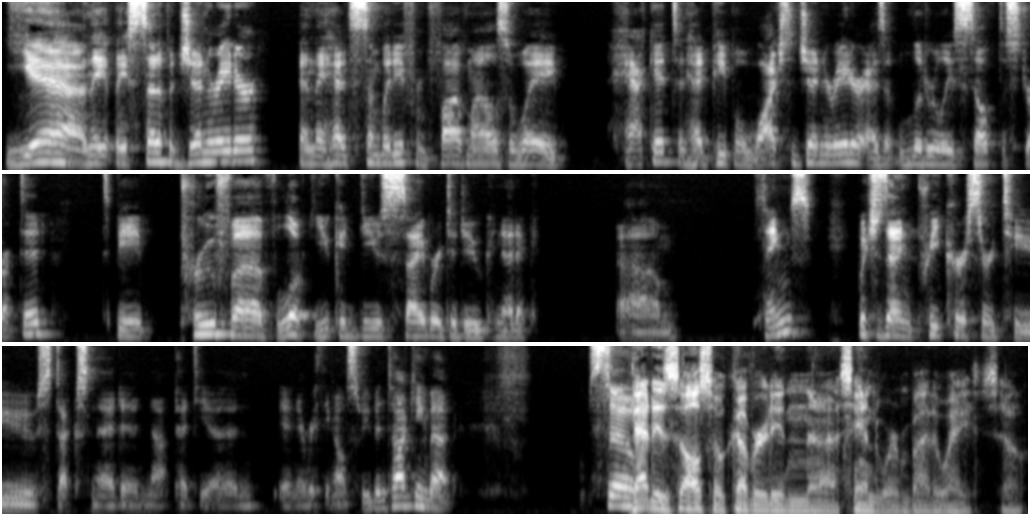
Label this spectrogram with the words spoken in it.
Yeah, and they they set up a generator, and they had somebody from five miles away hack it, and had people watch the generator as it literally self destructed to be proof of, look, you could use cyber to do kinetic um, things, which is then precursor to Stuxnet and NotPetya and, and everything else we've been talking about. So that is also covered in uh, Sandworm, by the way. So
